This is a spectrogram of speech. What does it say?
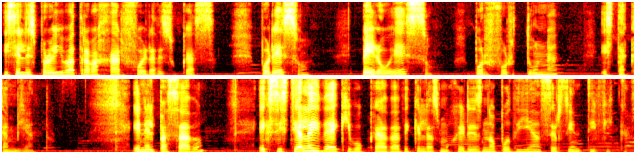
y se les prohíba trabajar fuera de su casa. Por eso, pero eso, por fortuna, está cambiando. En el pasado, existía la idea equivocada de que las mujeres no podían ser científicas,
